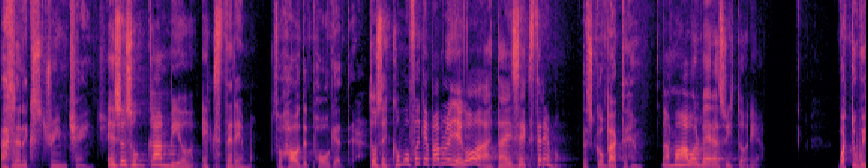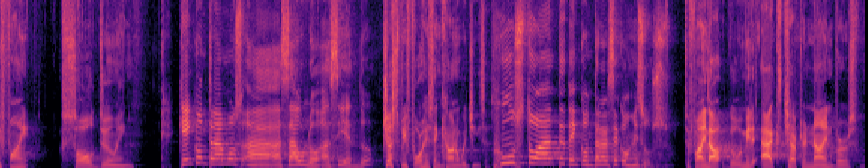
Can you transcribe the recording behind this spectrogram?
That's an extreme change. Eso es un cambio extremo. So, how did Paul get there? Entonces, ¿cómo fue que Pablo llegó hasta ese extremo? Let's go back to him. Vamos a volver a su historia. What do we find Saul doing ¿Qué encontramos a, a Saulo haciendo just before his encounter with Jesus? justo antes de encontrarse con Jesús? To find out, go with me to Acts chapter 9, verse 1.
